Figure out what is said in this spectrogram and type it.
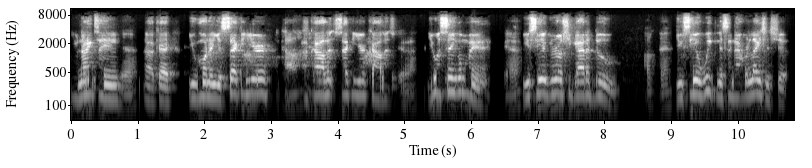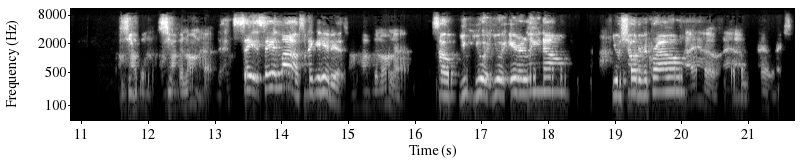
You're 19. Yeah. Okay. You going in your second year college. of college, second year of college. Yeah. You a single man. Yeah. You see a girl, she got a dude. Okay. You see a weakness in that relationship. I'm She- hopping, I'm she- hopping on that. Say it, say it loud so they can hear this. I'm hopping on that. So you you you an ear lean on, you a shoulder to cry on. I have. I have. I actually.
